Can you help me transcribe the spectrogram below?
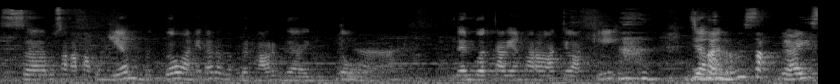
serusak apa pun dia menurut gue wanita tetap berharga gitu. Nah, dan buat kalian para laki-laki jangan jangan rusak guys.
